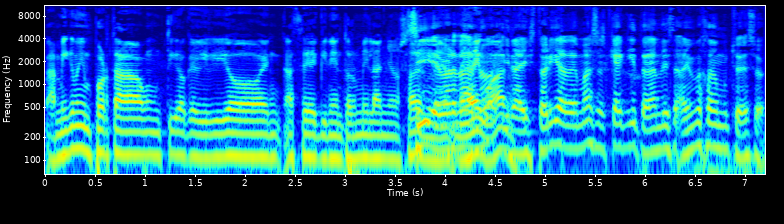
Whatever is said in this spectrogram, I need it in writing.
A mí que me importa un tío que vivió en, hace 500.000 años, ¿sabes? Sí, Me- es me verdad, da ¿no? igual. Y la historia además es que aquí te dan... de- A mí me jode mucho eso.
